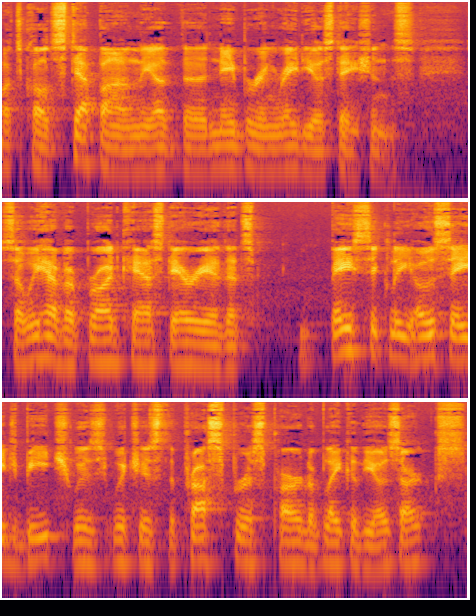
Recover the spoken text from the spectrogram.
what's called step on the oth- the neighboring radio stations. So we have a broadcast area that's basically Osage Beach, which is the prosperous part of Lake of the Ozarks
